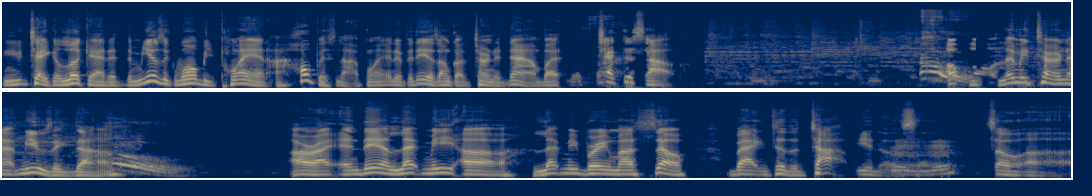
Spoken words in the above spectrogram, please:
you take a look at it. The music won't be playing. I hope it's not playing. If it is, I'm going to turn it down. But check this out. Oh. oh, let me turn that music down. Oh. All right, and then let me uh let me bring myself back to the top, you know. Mm-hmm. So, so uh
